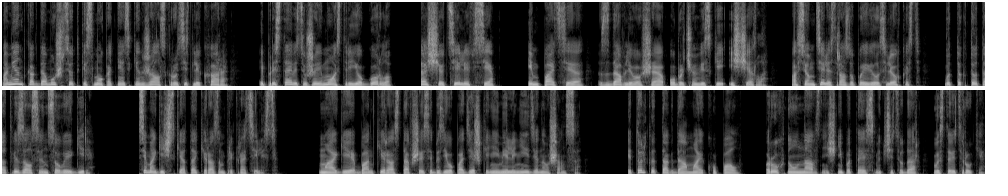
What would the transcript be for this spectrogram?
Момент, когда муж все-таки смог отнять кинжал, скрутить Лекхара и приставить уже ему острие к горлу, ощутили все. Эмпатия, сдавливавшая обручем виски, исчезла. Во всем теле сразу появилась легкость, будто кто-то отвязал свинцовые гири. Все магические атаки разом прекратились. Маги банкира, оставшиеся без его поддержки, не имели ни единого шанса. И только тогда Майк упал, рухнул навзничь, не пытаясь смягчить удар, выставить руки.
